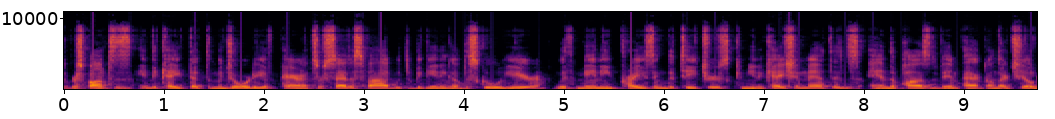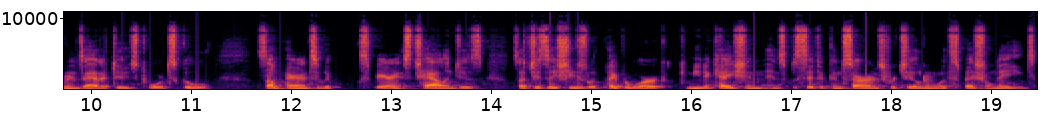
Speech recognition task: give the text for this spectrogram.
The responses indicate that the majority of parents are satisfied with the beginning of the school year, with many praising the teachers, communication methods, and the positive impact on their children's attitudes toward school. Some parents have experienced challenges such as issues with paperwork, communication, and specific concerns for children with special needs.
